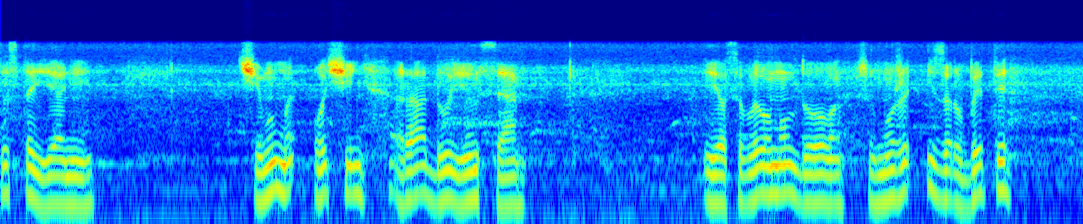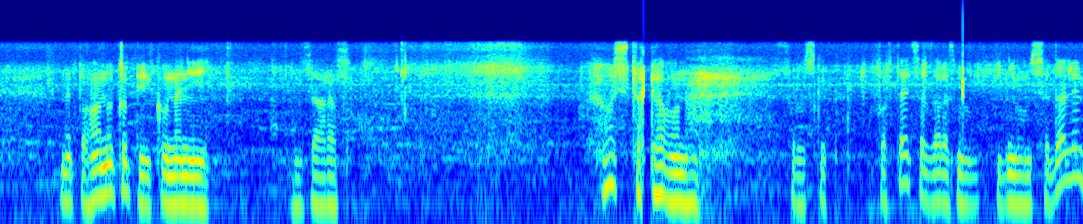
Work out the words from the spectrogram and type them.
состоянии, чому ми очень радуємося. І особливо Молдова, що може і заробити непогану копійку на ній зараз. Ось така вона руська фортеця. Зараз ми піднімемося далі.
